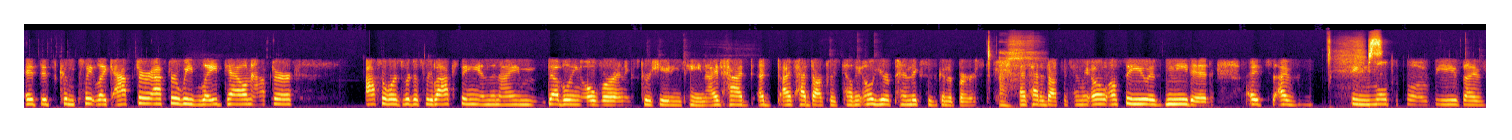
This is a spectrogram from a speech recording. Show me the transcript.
it's it's complete like after after we've laid down after afterwards we're just relaxing and then I'm doubling over in excruciating pain. I've had a, I've had doctors tell me, "Oh, your appendix is going to burst." I've had a doctor tell me, "Oh, I'll see you as needed." It's I've seen multiple OBs. I've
